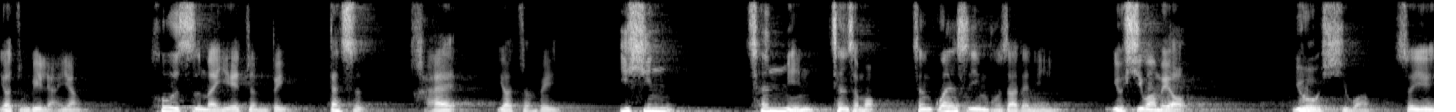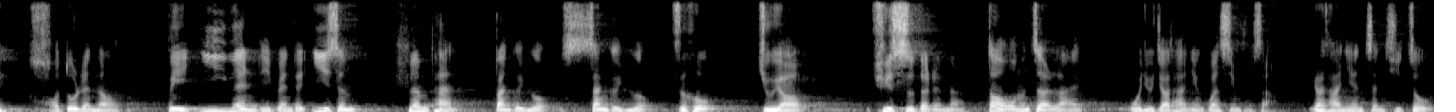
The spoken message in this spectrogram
要准备两样，后事嘛也准备，但是还要准备一心。称名称什么？称观世音菩萨的名，有希望没有？有希望。所以好多人呢，被医院里边的医生宣判半个月、三个月之后就要去世的人呢，到我们这儿来，我就叫他念观世音菩萨，让他念整体咒，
